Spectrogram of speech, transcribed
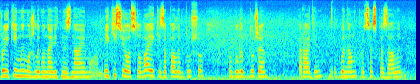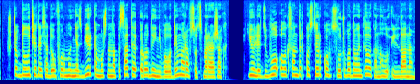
про який ми, можливо, навіть не знаємо. Якісь його слова, які запали в душу, ми були б дуже раді, якби нам про це сказали. Щоб долучитися до оформлення збірки, можна написати родині Володимира в соцмережах. Юлія Дзюбло, Олександр Костирко, служба новин телеканалу Ільдана.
